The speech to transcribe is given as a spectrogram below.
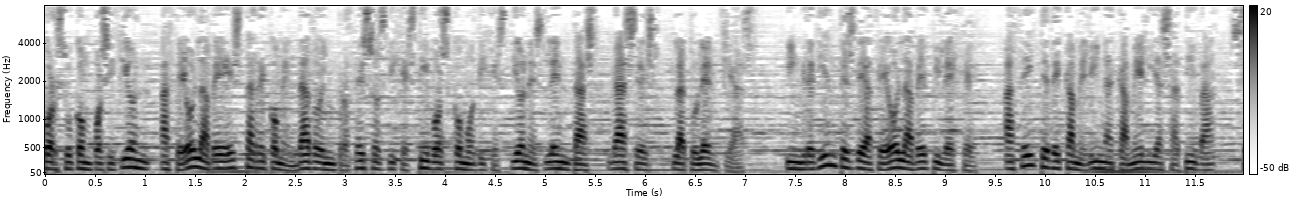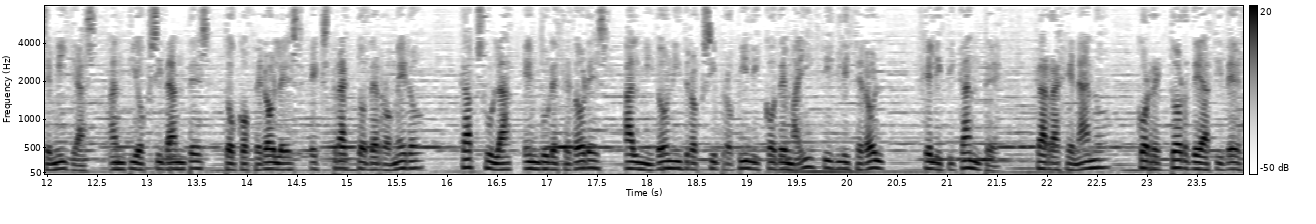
Por su composición, aceola B está recomendado en procesos digestivos como digestiones lentas, gases, flatulencias. Ingredientes de aceola B. Aceite de camelina camelia sativa, semillas, antioxidantes, tocoferoles, extracto de romero, cápsula, endurecedores, almidón hidroxipropílico de maíz y glicerol, gelificante, carragenano, corrector de acidez,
